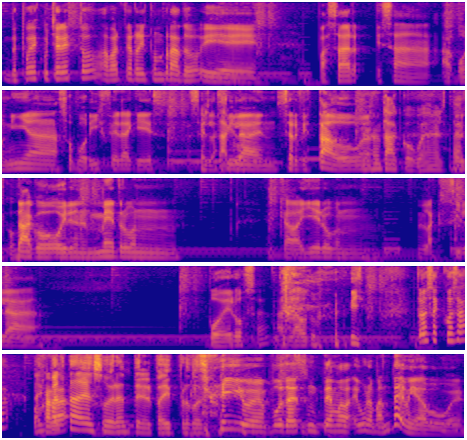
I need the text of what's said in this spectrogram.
después de escuchar esto, aparte de reírte un rato y eh, pasar esa agonía soporífera que es hacer El la taco. fila en Serviestado, El taco, weón, el el taco. taco, o ir en el metro con el caballero con la axila poderosa al lado tuyo. Todas esas cosas, Hay falta de desodorante en el país, perdón. Sí, weón, puta, es un tema, es una pandemia, pues, weón.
